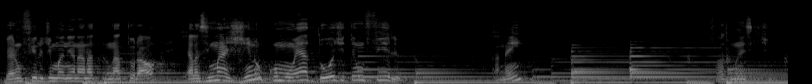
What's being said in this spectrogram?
Tiveram um filho de maneira natural, elas imaginam como é a dor de ter um filho. Amém? Só as mães que tiveram.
